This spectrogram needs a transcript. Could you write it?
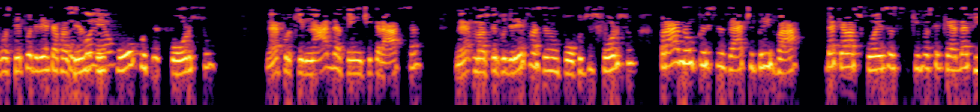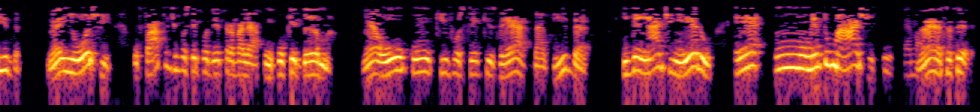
você poderia estar fazendo Escolheu. um pouco de esforço, né? Porque nada vem de graça, né? Mas você poderia estar fazendo um pouco de esforço para não precisar te privar daquelas coisas que você quer da vida, né? E hoje o fato de você poder trabalhar com coquedama, né, ou com o que você quiser da vida e ganhar dinheiro é um momento mágico. É Né? Esse-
